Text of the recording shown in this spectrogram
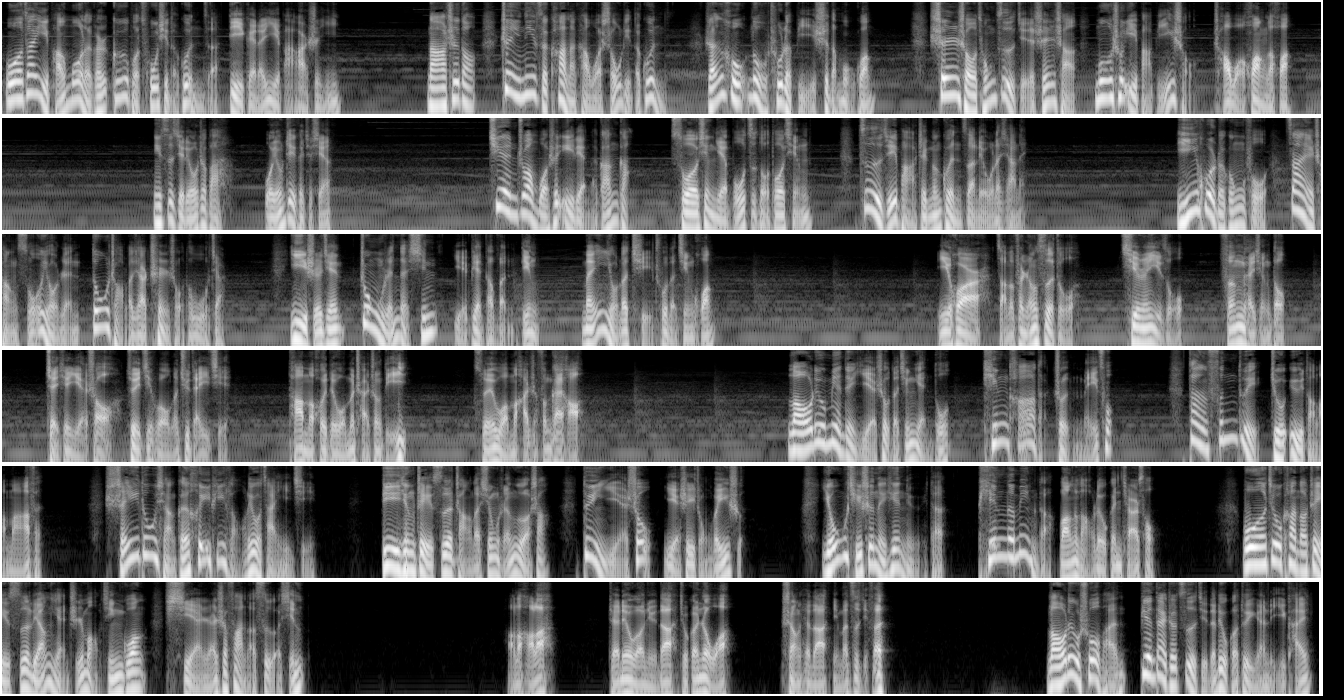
我在一旁摸了根胳膊粗细的棍子，递给了一百二十一。哪知道这妮子看了看我手里的棍子，然后露出了鄙视的目光，伸手从自己的身上摸出一把匕首，朝我晃了晃。你自己留着吧，我用这个就行。见状，我是一脸的尴尬。索性也不自作多情，自己把这根棍子留了下来。一会儿的功夫，在场所有人都找了件趁手的物件，一时间，众人的心也变得稳定，没有了起初的惊慌。一会儿咱们分成四组，七人一组，分开行动。这些野兽最忌讳我们聚在一起，他们会对我们产生敌意，所以我们还是分开好。老六面对野兽的经验多。听他的准没错，但分队就遇到了麻烦，谁都想跟黑皮老六在一起，毕竟这厮长得凶神恶煞，对野兽也是一种威慑。尤其是那些女的，拼了命的往老六跟前凑。我就看到这厮两眼直冒金光，显然是犯了色心。好了好了，这六个女的就跟着我，剩下的你们自己分。老六说完，便带着自己的六个队员离开。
